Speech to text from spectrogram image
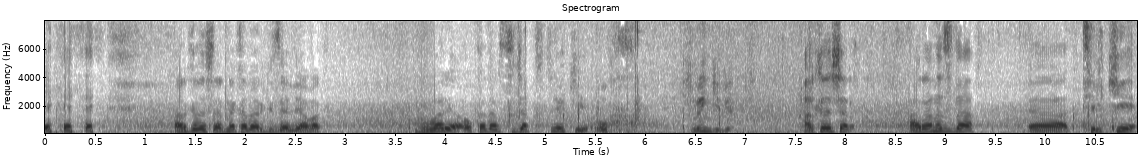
Arkadaşlar ne kadar güzel ya bak. Bu var ya o kadar sıcak tutuyor ki of. Fırın gibi. Arkadaşlar aranızda e, tilki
